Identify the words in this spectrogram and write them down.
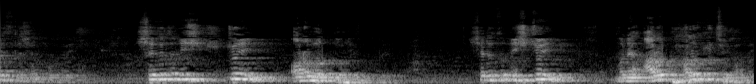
বিশ্লেষণ করবে, সেটা তো নিশ্চয়ই অনবদ্য হয়ে উঠবে। সেটা তো নিশ্চয়ই মানে আরও ভালো কিছু হবে।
